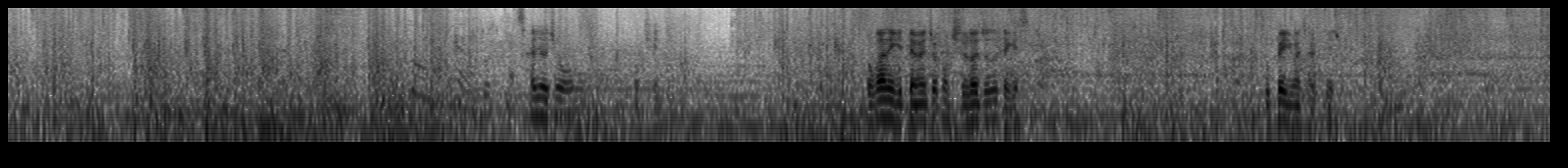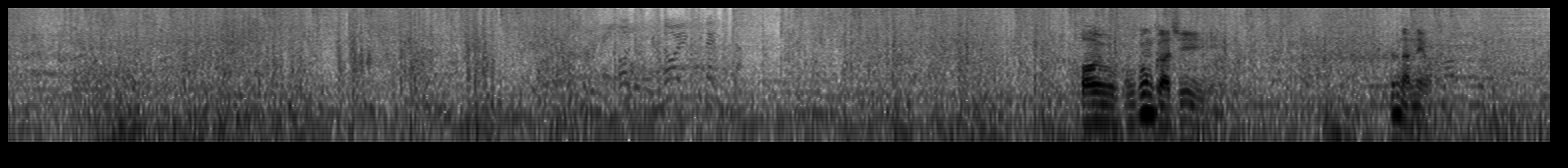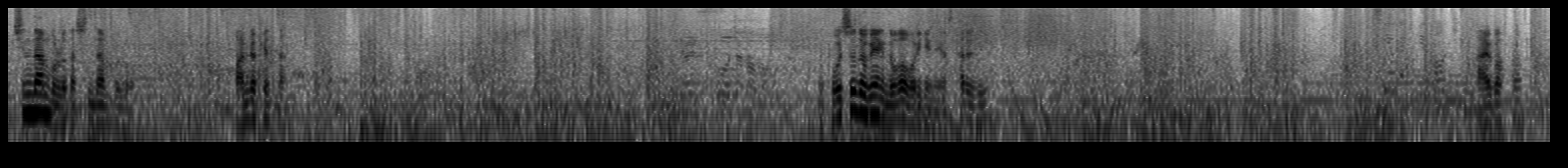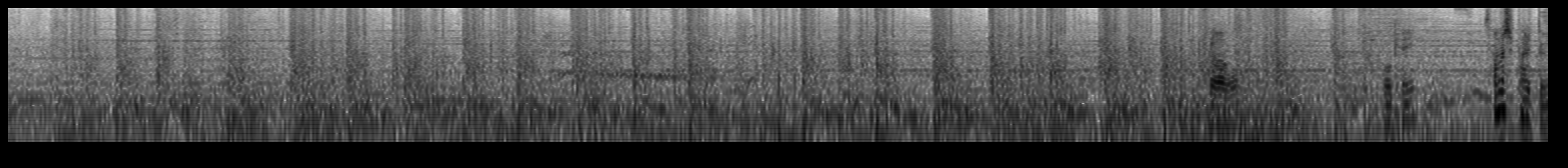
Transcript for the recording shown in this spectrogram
살려줘. 오케이. 도관이기 때문에 조금 질러줘도 되겠습니다. 뚝배기만 잘 피해줘. 어휴 무공까지 끝났네요. 신단불로다 신단불로. 완벽했다. 보스도 그냥 녹아버리겠네요 기다려. 알고 할까? 들어가고. 오케이. 38등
